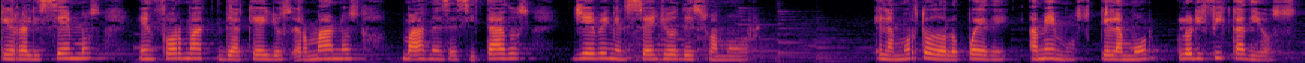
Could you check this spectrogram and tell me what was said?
que realicemos en forma de aquellos hermanos más necesitados lleven el sello de su amor. El amor todo lo puede, amemos, que el amor glorifica a Dios.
